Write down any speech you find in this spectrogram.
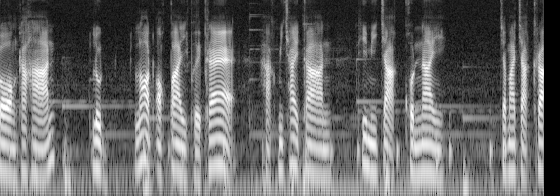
กองทหาร หลุดลอดออกไปเผยแพร่ หากมิใช่การที่มีจากคนใน จะมาจากใคร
